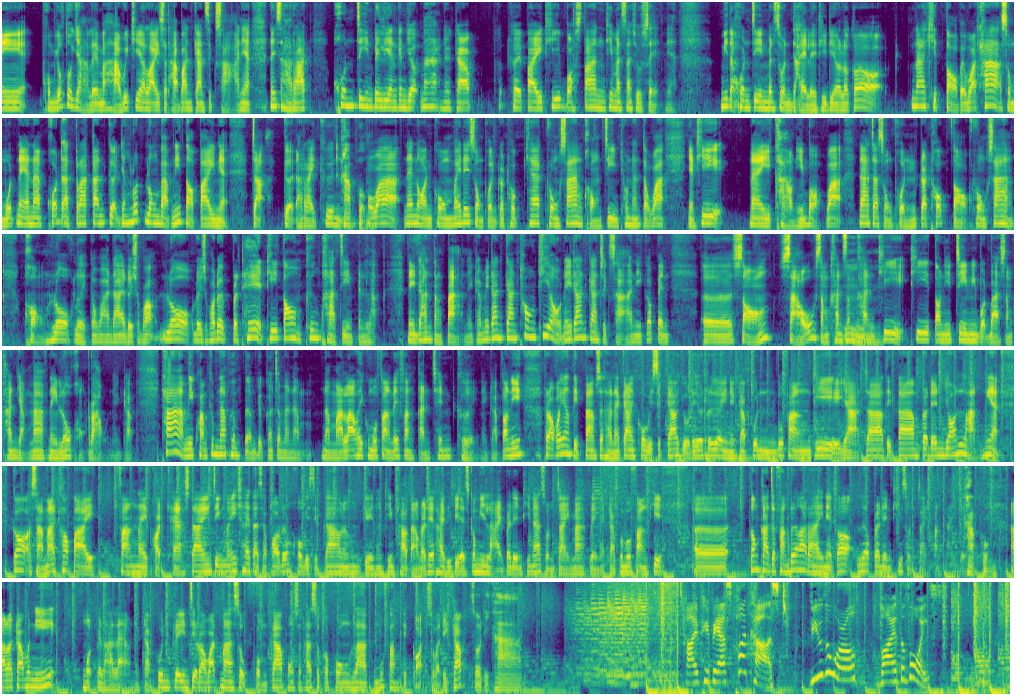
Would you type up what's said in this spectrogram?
ผมยกตัวอย่างเลยมหาวิทยาลัยสถาบันการศึกษาเนี่ยในสหรัฐ คนจีนไปเรียนกันเยอะมากนะครับ เคยไปที่บอสตันที่แมสซาชูเซตส์เนี่ย มีแต่คนจีนเป็นส่วนใหญ่เลยทีเดียว แล้วก็น่าคิดต่อไปว่าถ้าสมมุติในอนาคตอัตราการเกิดยังลดลงแบบนี้ต่อไปเนี่ยจะเกิดอะไรขึ้นครับผมเพราะว่าแน่นอนคงไม่ได้ส่งผลกระทบแค่โครงสร้างของจีนเท่านั้นแต่ว่าอย่างที่ ในข่าวนี้บอกว่าน่าจะส่งผลกระทบต่อโครงสร้างของโลกเลยก็ว่าได้ โดยเฉพาะโลก โดยเฉพาะโดยประเทศที่ต้องพึ่งพาจีนเป็นหลักในด้านต่างๆนะครับในด้านการท่องเที่ยวในด้านการศึกษาอันนี้ก็เป็น ออสองเสาสำคัญสำคัญที่ที่ตอนนี้จีนมีบทบาทสำคัญอย่างมากในโลกของเรานะครับ ถ้ามีความคืบหน้าเพิ่มเติมเดี๋ยวก็จะมานำนำมาเล่าให้คุณผู้ฟังได้ฟังกันเช่นเคยนะครับ ตอนนี้เราก็ยังติดตามสถานการณ์โควิด -19 อยู่เรื่อยๆนะครับ คุณผู้ฟังที่อยากจะติดตามประเด็นย้อนหลังเนี่ย ก็สามารถเข้าไปฟังในพอดแคสต์ได้จริงๆ ไม่ใช่แต่เฉพาะเรื่องโควิด -19 นะคุณกรีนทั้งทีมข่าวต่างประเทศไทย PBS ก็มีหลายประเด็นที่น่าสนใจมากเลยนะครับ คุณผู้ฟังที่เอ่อต้องการจะฟังเรื่องอะไรเนี่ยก็เลือกประเด็นที่สนใจฟังได้เลยครับผมเอาละครับวันนี้หมดเวลาแล้วนะครับ คุณกรีนจิรวัตรมาสุขผมก้าวพงศธรสุขพงศ์ลาคุณผู้ฟังไปก่อนสวัสดีครับ สวัสดีครับ Thai PBS podcast. View the world via the voice. Música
